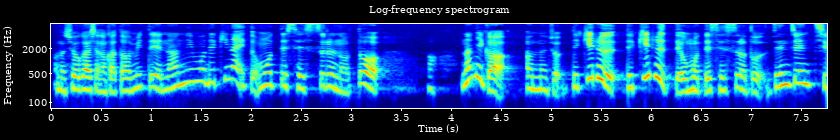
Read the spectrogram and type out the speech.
あの、障害者の方を見て何にもできないと思って接するのと、何か、あの、できる、できるって思って接するのと全然違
